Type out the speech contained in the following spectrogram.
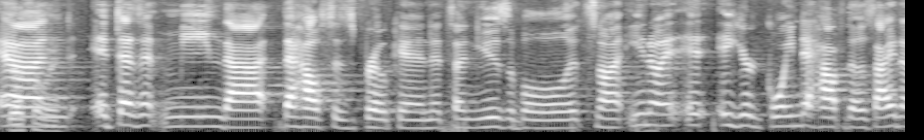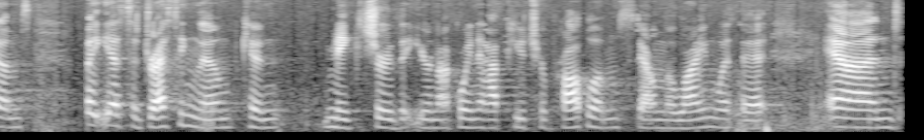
And Definitely. it doesn't mean that the house is broken, it's unusable, it's not, you know, it, it, you're going to have those items. But yes, addressing them can make sure that you're not going to have future problems down the line with it. And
